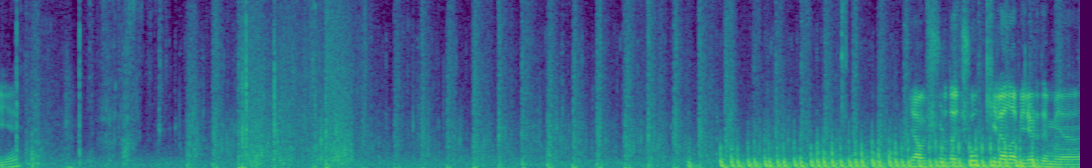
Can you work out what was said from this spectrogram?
İyi. Ya şurada çok kill alabilirdim ya.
